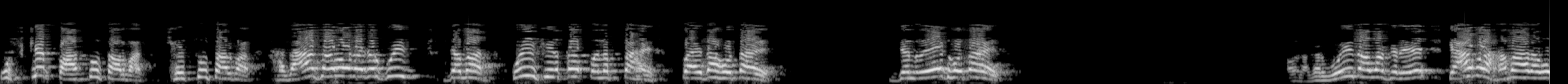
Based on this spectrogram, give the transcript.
उसके पाँच सौ साल बाद, छह सौ साल बाद, हज़ार साल बाद अगर कोई जमात, कोई फिरका पनपता है, पैदा होता है जनरेट होता है और अगर वो ही दावा करे कि अब हमारा वो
